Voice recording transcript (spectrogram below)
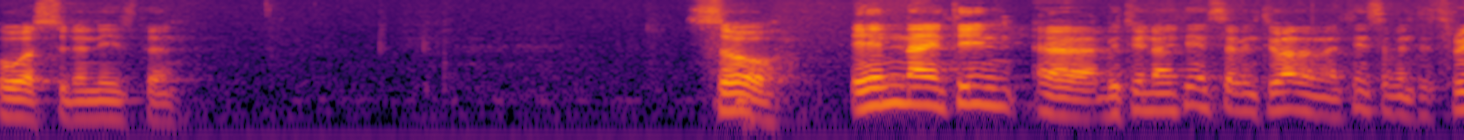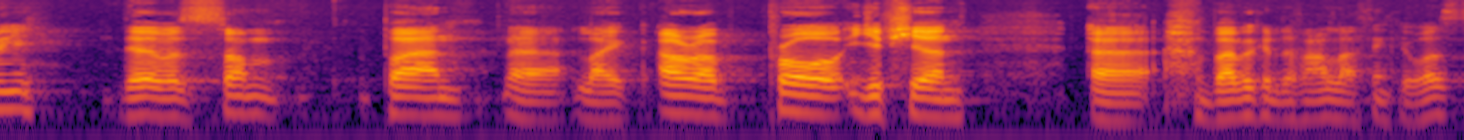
who was Sudanese then. So in 19, uh, between 1971 and 1973, there was some pan, uh, like Arab pro-Egyptian, uh, Babakar I think it was,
